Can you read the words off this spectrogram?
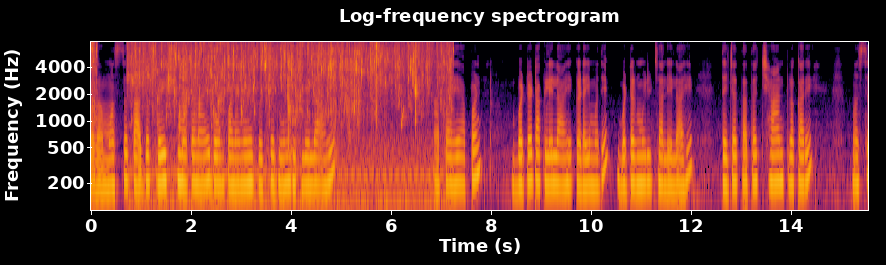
बघा मस्त ताजं फ्रेश मटण आहे. दोन पाण्याने स्वच्छ धुवून घेतलेलं आहे. आता हे आपण बटर टाकलेलं आहे कढईमध्ये. बटर मिल्ट झालेलं आहे. त्याच्यात आता छान प्रकारे मस्त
